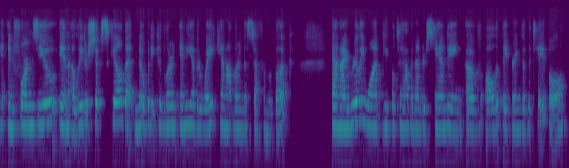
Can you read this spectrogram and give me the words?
informs you in a leadership skill that nobody could learn any other way cannot learn this stuff from a book. And i really want people to have an understanding of all that they bring to the table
